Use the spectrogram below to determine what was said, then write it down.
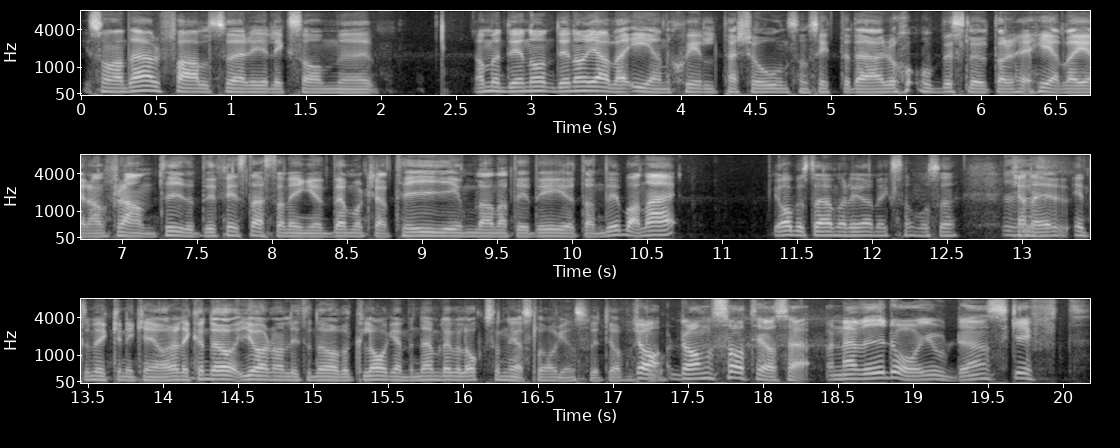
i sådana där fall så är det ju liksom eh, Ja men det är, någon, det är någon jävla enskild person som sitter där och, och beslutar hela eran framtid. Det finns nästan ingen demokrati inblandat i det utan det är bara nej, jag bestämmer det liksom och så kan det inte mycket ni kan göra. Ni kunde göra någon liten överklagan men den blev väl också nedslagen så vitt jag förstår. Ja, de sa till oss här, när vi då gjorde en skrift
